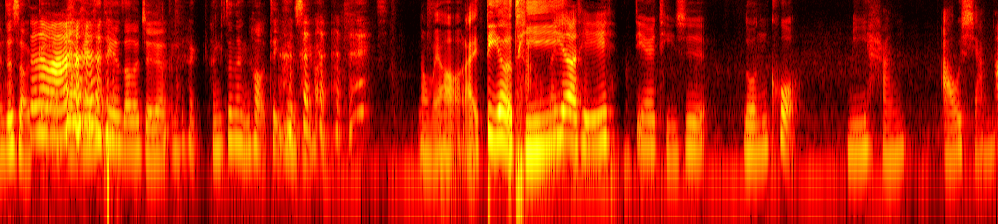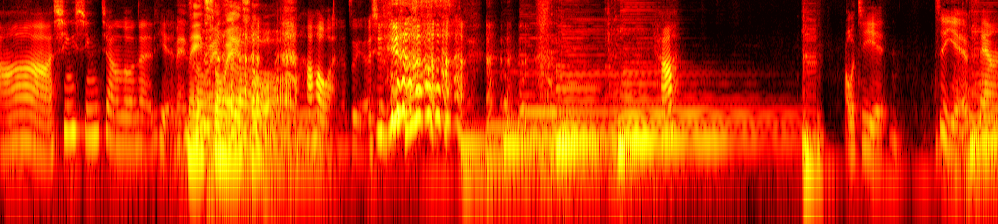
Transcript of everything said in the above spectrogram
欢这首歌，真的吗？我每次听的时候都觉得嗯很很真的很好听，很喜欢。那我们要来第二题。第，二题。第二题是轮廓、迷航、翱翔。啊，星星降落那天，没没错没错，好好玩的这个游戏。好，我自己也自己也非常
